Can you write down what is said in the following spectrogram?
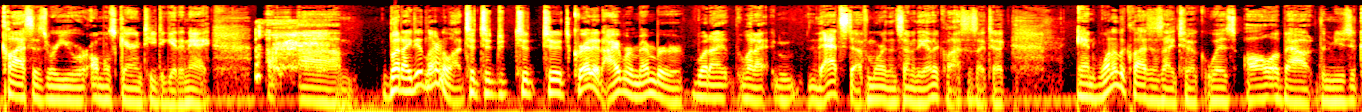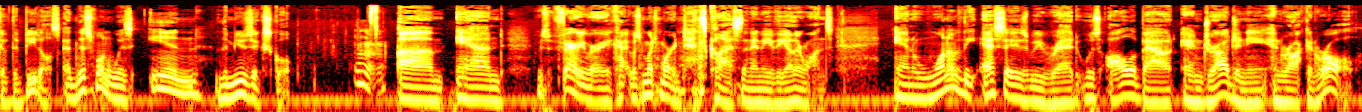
classes where you were almost guaranteed to get an A. Uh, um, but I did learn a lot. To, to to to its credit, I remember what I what I that stuff more than some of the other classes I took. And one of the classes I took was all about the music of the Beatles, and this one was in the music school. Um, and it was very, very, it was much more intense class than any of the other ones. And one of the essays we read was all about androgyny and rock and roll.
